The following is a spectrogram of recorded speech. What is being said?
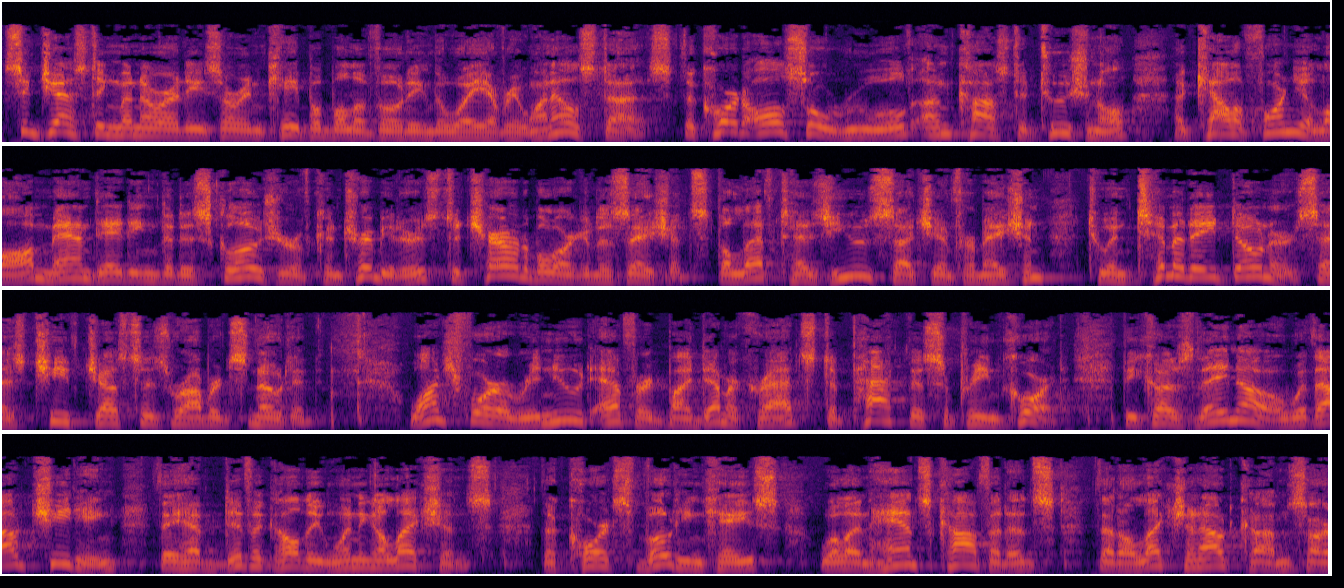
suggesting minorities are incapable of voting the way everyone else does. The court also ruled unconstitutional a California law mandating the disclosure of contributors to charitable organizations. The left has used such information to intimidate donors, as Chief Justice Roberts noted. Watch for a renewed effort by Democrats to pack the Supreme Court because they know without cheating they have difficulty winning elections. The court's voting case will enhance confidence that election outcomes are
